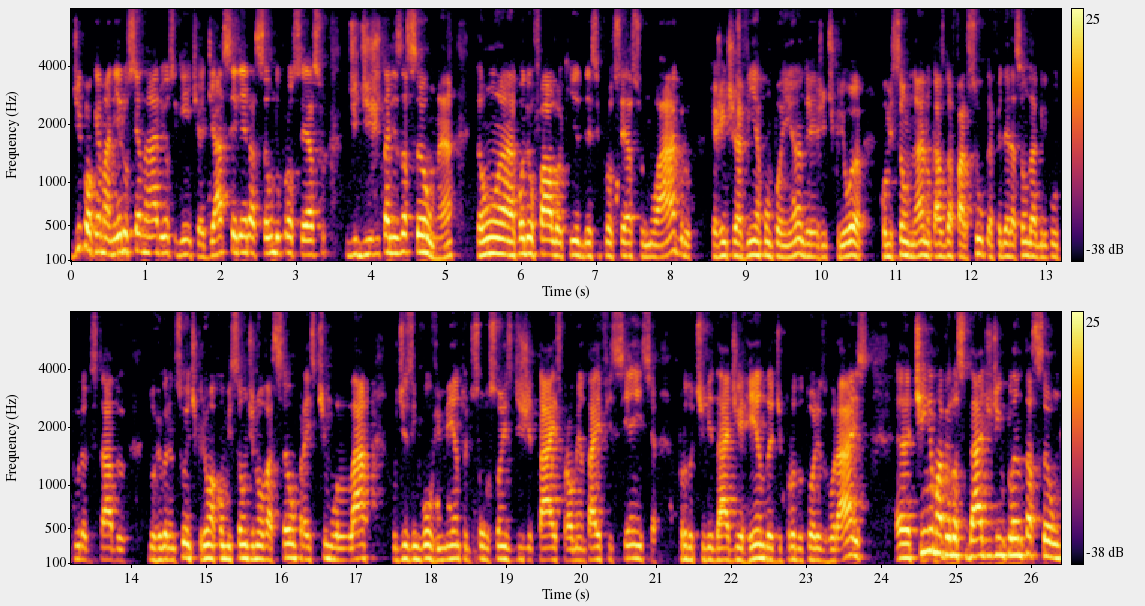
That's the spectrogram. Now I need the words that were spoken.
de qualquer maneira, o cenário é o seguinte: é de aceleração do processo de digitalização. Né? Então, ah, quando eu falo aqui desse processo no agro, que a gente já vinha acompanhando, e a gente criou a comissão, né, no caso da Farsuca, a Federação da Agricultura do Estado do Rio Grande do Sul, a gente criou uma comissão de inovação para estimular o desenvolvimento de soluções digitais para aumentar a eficiência, produtividade e renda de produtores rurais, eh, tinha uma velocidade de implantação.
